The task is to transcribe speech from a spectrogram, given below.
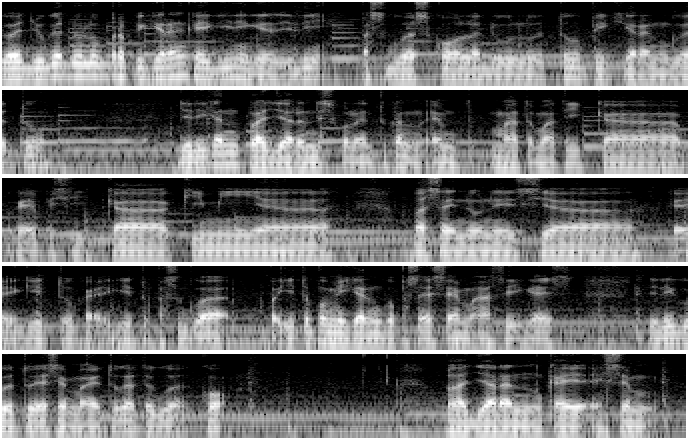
gue juga dulu berpikiran kayak gini guys. Jadi pas gue sekolah dulu tuh pikiran gue tuh jadi kan pelajaran di sekolah itu kan matematika kayak fisika kimia bahasa Indonesia kayak gitu kayak gitu. Pas gue itu pemikiran gue pas SMA sih guys. Jadi gue tuh SMA itu kata gue kok pelajaran kayak SM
